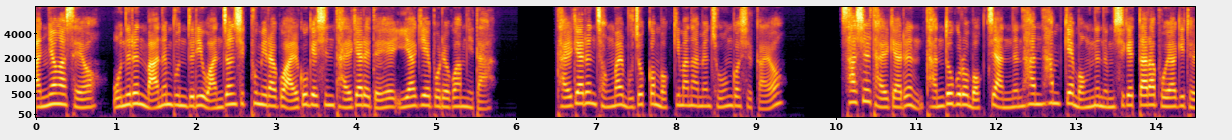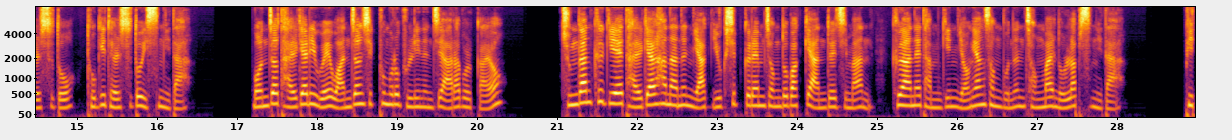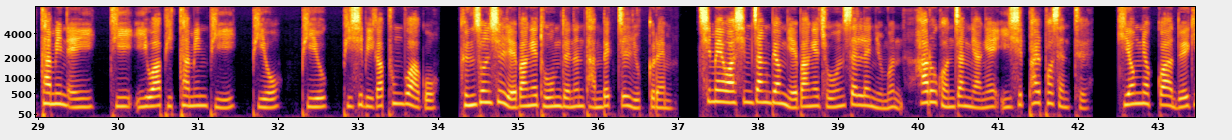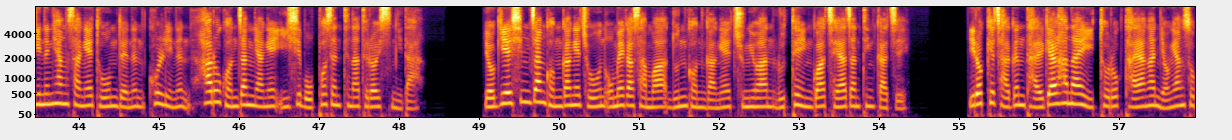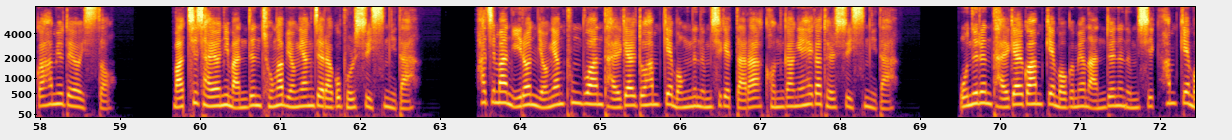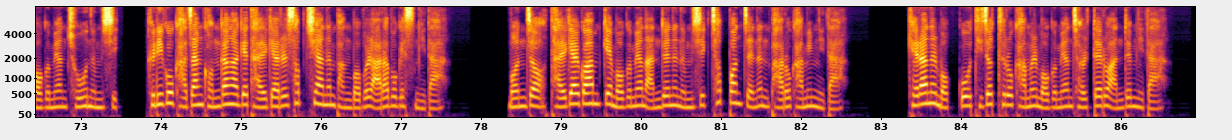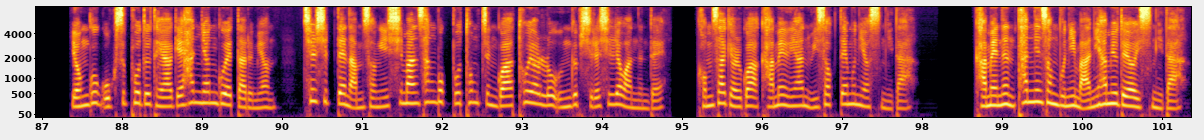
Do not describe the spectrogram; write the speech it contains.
안녕하세요. 오늘은 많은 분들이 완전식품이라고 알고 계신 달걀에 대해 이야기해 보려고 합니다. 달걀은 정말 무조건 먹기만 하면 좋은 것일까요? 사실 달걀은 단독으로 먹지 않는 한 함께 먹는 음식에 따라 보약이 될 수도 독이 될 수도 있습니다. 먼저 달걀이 왜 완전식품으로 불리는지 알아볼까요? 중간 크기의 달걀 하나는 약 60g 정도밖에 안 되지만 그 안에 담긴 영양 성분은 정말 놀랍습니다. 비타민 A, D, E와 비타민 B, B5, B6, B12가 풍부하고 근손실 예방에 도움되는 단백질 6g, 치매와 심장병 예방에 좋은 셀레늄은 하루 권장량의 28%, 기억력과 뇌기능 향상에 도움되는 콜린은 하루 권장량의 25%나 들어 있습니다. 여기에 심장 건강에 좋은 오메가3와 눈 건강에 중요한 루테인과 제아잔틴까지. 이렇게 작은 달걀 하나에 이토록 다양한 영양소가 함유되어 있어 마치 자연이 만든 종합 영양제라고 볼 수 있습니다. 하지만 이런 영양 풍부한 달걀도 함께 먹는 음식에 따라 건강에 해가 될 수 있습니다. 오늘은 달걀과 함께 먹으면 안 되는 음식, 함께 먹으면 좋은 음식, 그리고 가장 건강하게 달걀을 섭취하는 방법을 알아보겠습니다. 먼저 달걀과 함께 먹으면 안 되는 음식 첫 번째는 바로 감입니다. 계란을 먹고 디저트로 감을 먹으면 절대로 안 됩니다. 영국 옥스포드 대학의 한 연구에 따르면 70대 남성이 심한 상복부 통증과 토열로 응급실에 실려왔는데 검사 결과 감에 의한 위석 때문이었습니다. 감에는 탄닌 성분이 많이 함유되어 있습니다.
